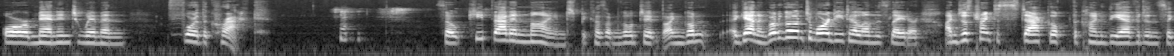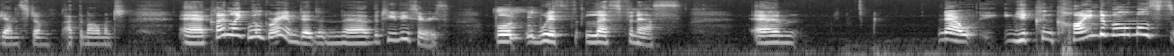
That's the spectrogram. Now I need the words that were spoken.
or men into women for the crack. So keep that in mind because I'm going to I'm going again I'm going to go into more detail on this later. I'm just trying to stack up the kind of the evidence against him at the moment, uh, kind of like Will Graham did in uh, the TV series, but with less finesse. Um, now you can kind of almost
